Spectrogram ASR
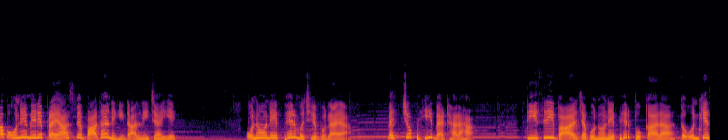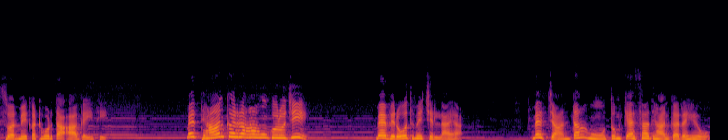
अब उन्हें मेरे प्रयास में बाधा नहीं डालनी चाहिए। उन्होंने फिर मुझे बुलाया। मैं चुप ही बैठा रहा। तीसरी बार जब उन्होंने फिर पुकारा तो उनके स्वर में कठोरता आ गई थी। मैं ध्यान कर रहा हूँ, गुरुजी। मैं विरोध में चिल्लाया। मैं जानता हूँ तुम कैसा ध्यान कर रहे हो।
